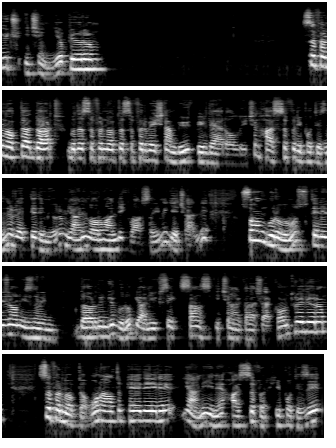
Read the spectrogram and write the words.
3 için yapıyorum. 0.4 bu da 0.05'ten büyük bir değer olduğu için H0 hipotezini reddedemiyorum. Yani normallik varsayımı geçerli. Son grubumuz televizyon izlemenin dördüncü grup yani yüksek lisans için arkadaşlar kontrol ediyorum. 0.16 P değeri yani yine H0 hipotezi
